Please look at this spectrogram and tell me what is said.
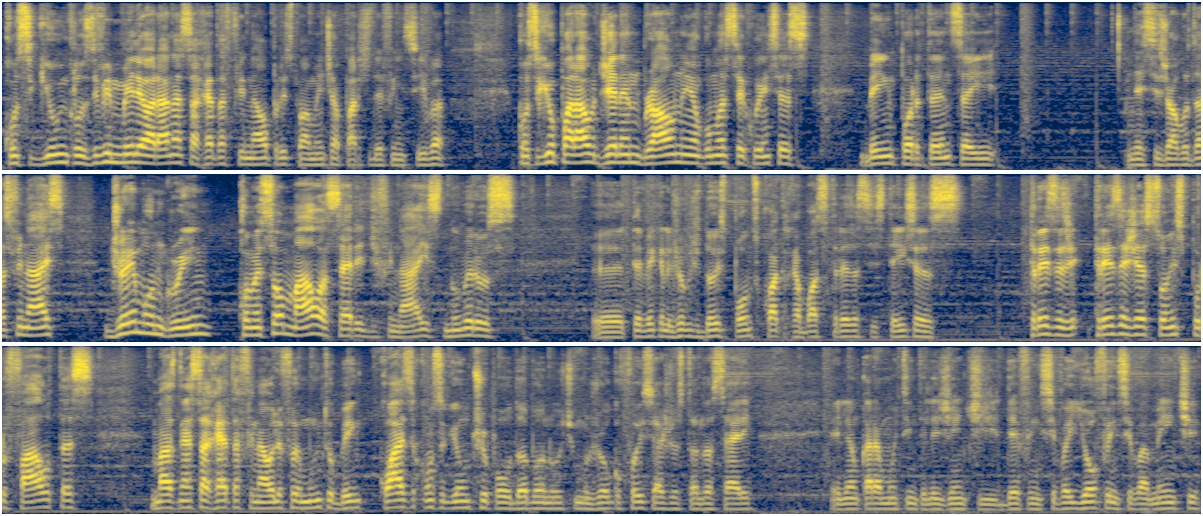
conseguiu inclusive melhorar nessa reta final, principalmente a parte defensiva. Conseguiu parar o Jalen Brown em algumas sequências bem importantes aí nesses jogos das finais. Draymond Green começou mal a série de finais, números... Uh, teve aquele jogo de 2 pontos, 4 rebotes, 3 assistências, 3, 3 ejeções por faltas, mas nessa reta final ele foi muito bem, quase conseguiu um triple-double no último jogo, foi se ajustando a série ele é um cara muito inteligente defensiva e ofensivamente.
